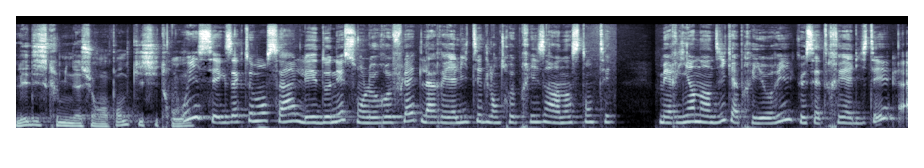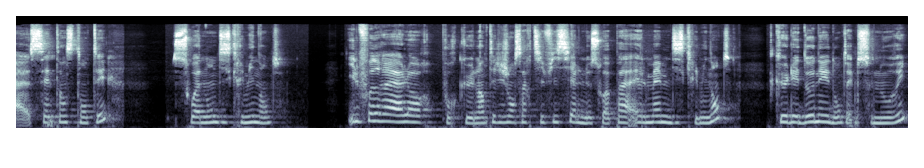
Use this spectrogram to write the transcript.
les discriminations rampantes qui s'y trouvent. Oui, c'est exactement ça. Les données sont le reflet de la réalité de l'entreprise à un instant T. Mais rien n'indique a priori que cette réalité, à cet instant T, soit non discriminante. Il faudrait alors, pour que l'intelligence artificielle ne soit pas elle-même discriminante, que les données dont elle se nourrit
